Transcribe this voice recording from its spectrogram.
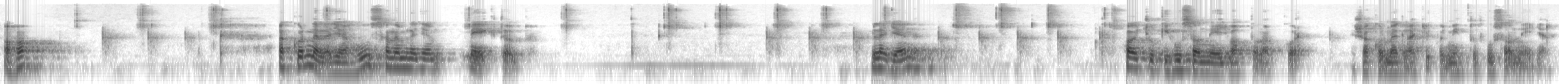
Aha. Akkor ne legyen 20, hanem legyen még több. Legyen, hajtsuk ki 24 watton akkor, és akkor meglátjuk, hogy mit tud 24-en.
